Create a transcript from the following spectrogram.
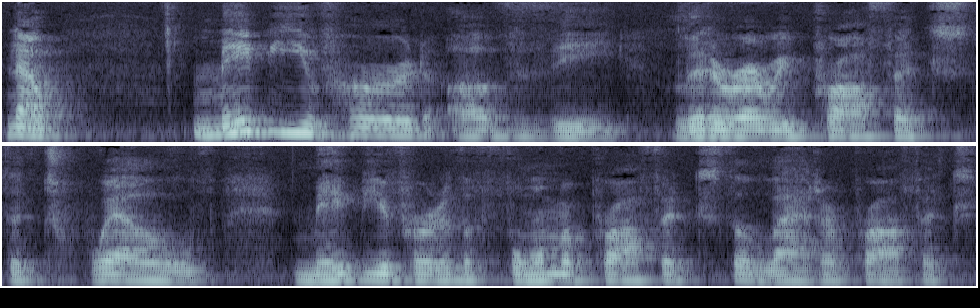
Now, maybe you've heard of the literary prophets, the 12. Maybe you've heard of the former prophets, the latter prophets.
